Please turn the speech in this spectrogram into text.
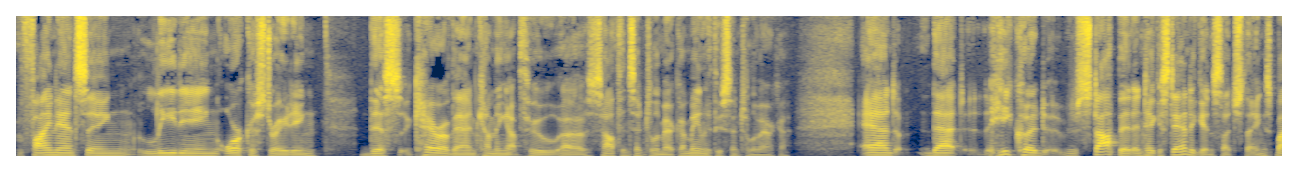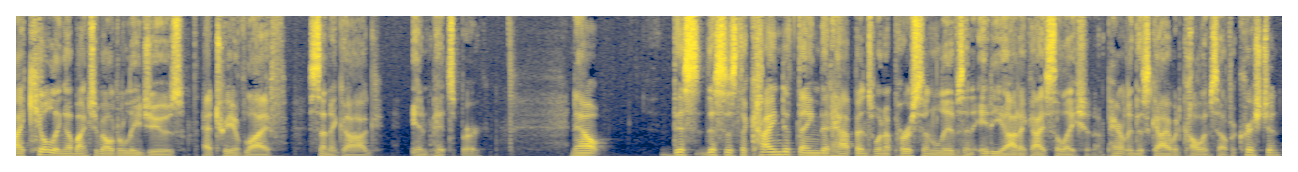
financing, leading, orchestrating this caravan coming up through uh, South and Central America, mainly through Central America, and that he could stop it and take a stand against such things by killing a bunch of elderly Jews at Tree of Life Synagogue in Pittsburgh. Now, this this is the kind of thing that happens when a person lives in idiotic isolation. Apparently, this guy would call himself a Christian.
